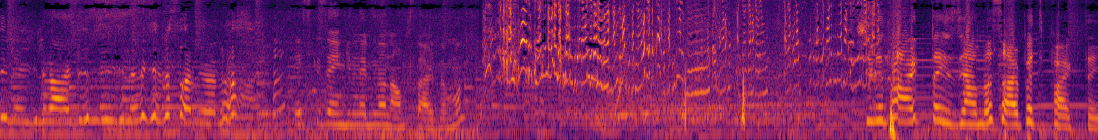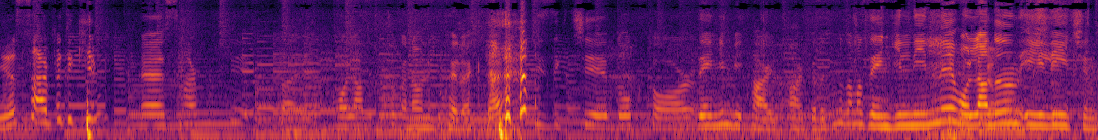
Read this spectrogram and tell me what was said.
İle ilgili verdiğim bilgileri geri sarıyoruz. Eski zenginlerinden Amsterdam'ın. Şimdi parktayız. Yanında Sarpati Park'tayız. Sarpati kim? Ee, Sarpati böyle Hollanda'da çok önemli bir karakter. Fizikçi, doktor, zengin bir arkadaşımız ama zenginliğini Hollanda'nın iyiliği için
